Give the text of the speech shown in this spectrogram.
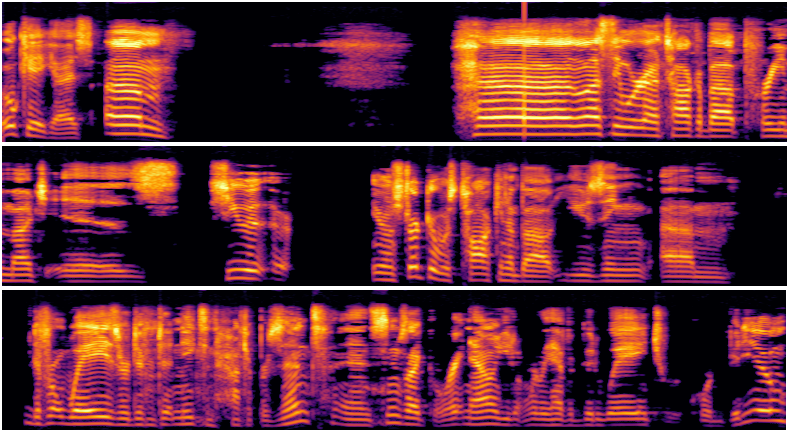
Okay, guys. Um, uh, the last thing we're gonna talk about pretty much is she er, your instructor was talking about using um different ways or different techniques and how to present, and it seems like right now you don't really have a good way to record video.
